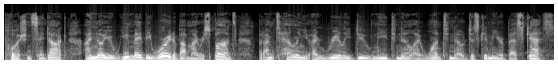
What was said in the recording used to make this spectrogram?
push and say doc i know you you may be worried about my response but i'm telling you i really do need to know. I want to know. Just give me your best guess.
